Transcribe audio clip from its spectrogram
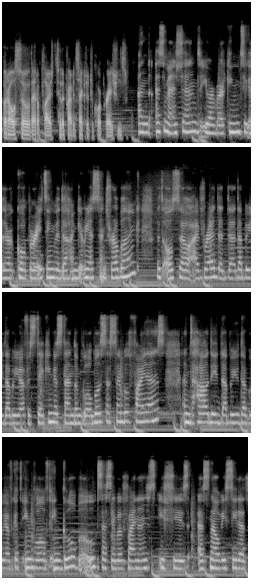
but also that applies to the private sector, to corporations. And as you mentioned, you are working together, cooperating with the Hungarian Central Bank, but also I've read that the WWF is taking a stand on global sustainable finance and how the WWF get involved in global sustainable finance issues, as now we see that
